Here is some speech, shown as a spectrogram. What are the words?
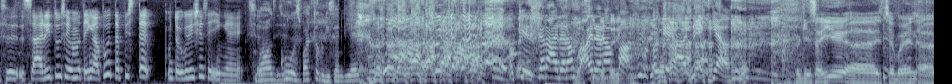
Se- Sehari tu saya memang tak ingat apa Tapi step untuk competition saya ingat so, je lah. Bagus Patut pergi San Diego. Okay sekarang I dah nampak dah memory. nampak. Okay uh, Nick Ya. Okay saya uh, Cabaran uh,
